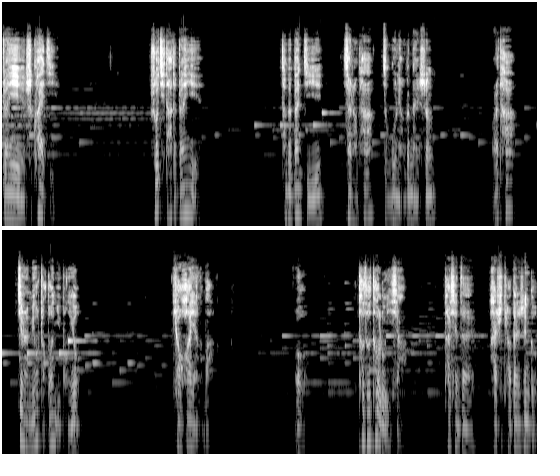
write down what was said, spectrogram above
专业是会计。说起他的专业，他们班级算上他总共两个男生，而他竟然没有找到女朋友，挑花眼了吧？哦，偷偷透露一下，他现在还是条单身狗。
